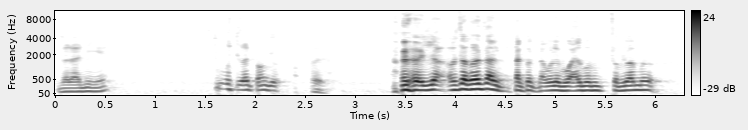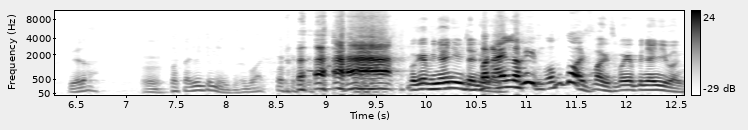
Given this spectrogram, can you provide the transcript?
Dalani eh. Terus datang je. Eh. ya, pasal kau datang takut tak boleh buat album sama-sama. Yalah. Hmm. Kau tak kita nak buat. Sebagai penyanyi macam mana? But I bang? love him, of course. Bang, sebagai penyanyi bang.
